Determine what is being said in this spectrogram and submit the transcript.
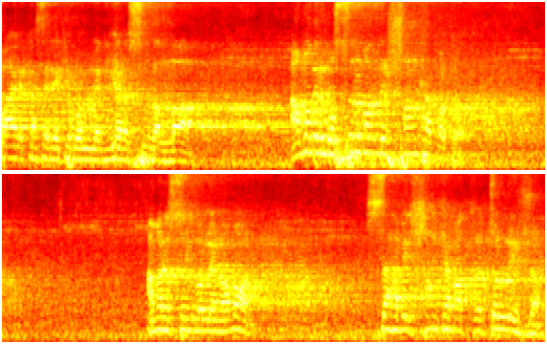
পায়ের কাছে রেখে বললেন, ইয়া রসুল আল্লাহ আমাদের মুসলমানদের সংখ্যা কত? আমার রসুল বললেন অমর সাহাবির সংখ্যা মাত্র চল্লিশ জন।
